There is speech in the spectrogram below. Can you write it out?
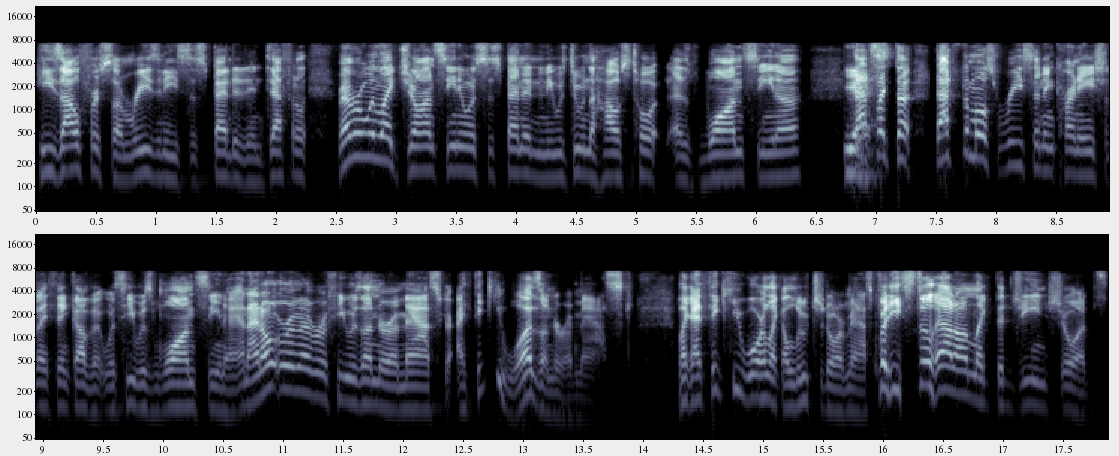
he's out for some reason he's suspended indefinitely. Remember when like John Cena was suspended and he was doing the house tour as Juan Cena? Yes. That's like the that's the most recent incarnation I think of it was he was Juan Cena. And I don't remember if he was under a mask. Or, I think he was under a mask. Like I think he wore like a luchador mask, but he still had on like the jean shorts.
